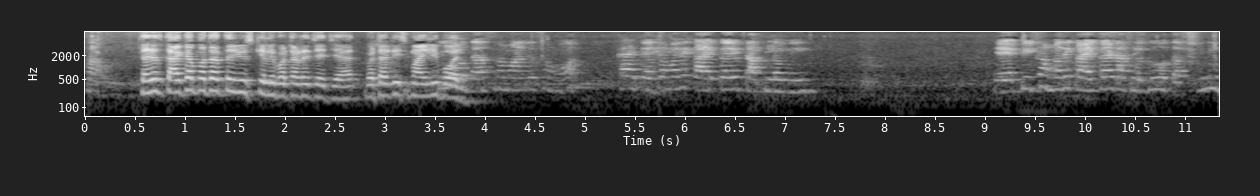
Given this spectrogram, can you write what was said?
सांग. त्याच्यात काय काय पदार्थ यूज केले बटाट्याच्या याच्यात? बटाटी स्माइली तू बॉल होतास ना काय? त्याच्यामध्ये काय काय टाकलं मी? या पिठामध्ये काय काय टाकलं तू होतास की नाही?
